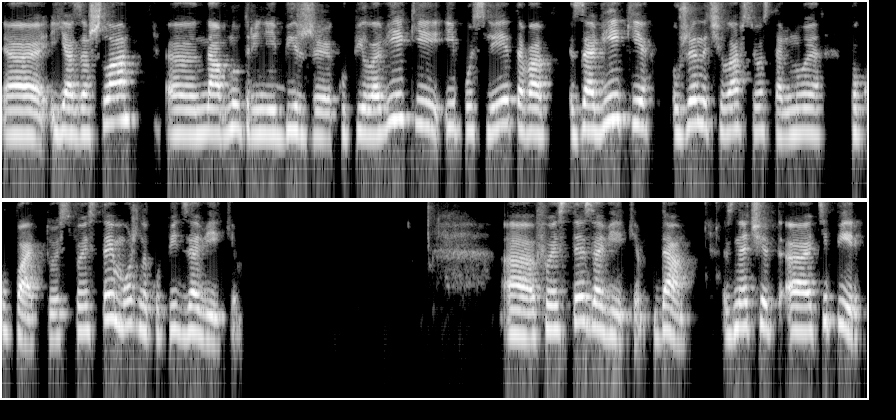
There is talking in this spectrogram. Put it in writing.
я зашла э, на внутренней бирже, купила веки, и после этого за веки уже начала все остальное покупать. То есть ФСТ можно купить за веки. ФСТ за веки, да. Значит, теперь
